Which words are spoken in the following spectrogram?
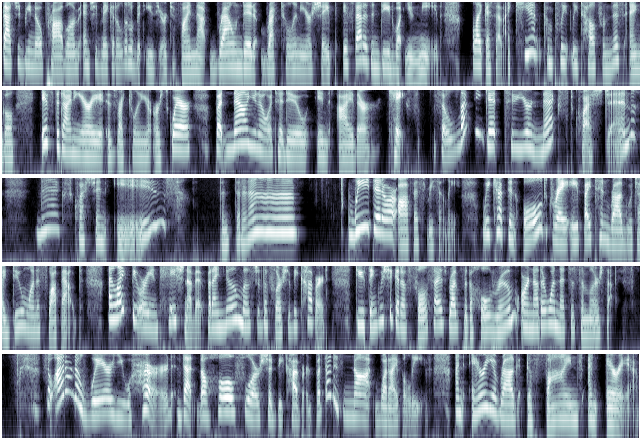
That should be no problem and should make it a little bit easier to find that rounded rectilinear shape if that is indeed what you need. Like I said, I can't completely tell from this angle if the dining area is rectilinear or square, but now you know what to do in either case. So let me get to your next question. Next question is dun, dun, dun, We did our office recently. We kept an old gray 8x10 rug, which I do want to swap out. I like the orientation of it, but I know most of the floor should be covered. Do you think we should get a full size rug for the whole room or another one that's a similar size? So I don't know where you heard that the whole floor should be covered, but that is not what I believe. An area rug defines an area.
